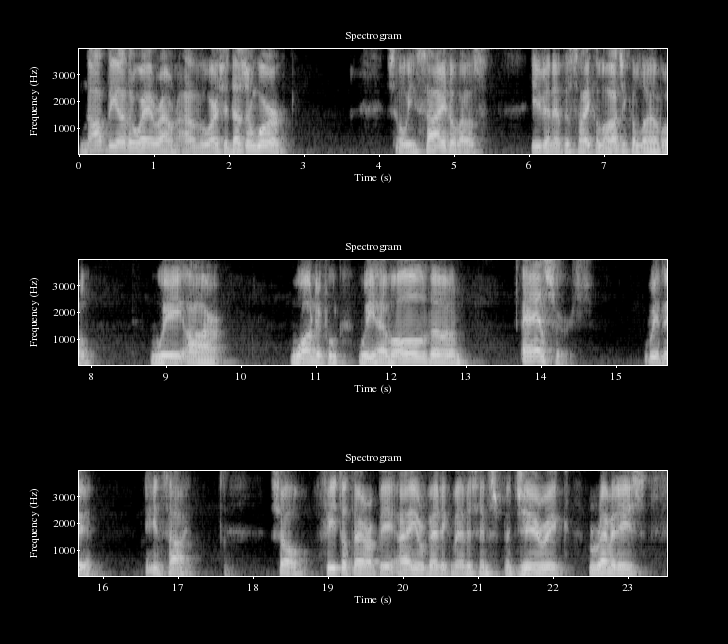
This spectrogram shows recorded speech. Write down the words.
not the other way around. Otherwise, it doesn't work. So, inside of us, even at the psychological level, we are wonderful. We have all the answers within, inside. So, phytotherapy, Ayurvedic medicine, spagyric remedies,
